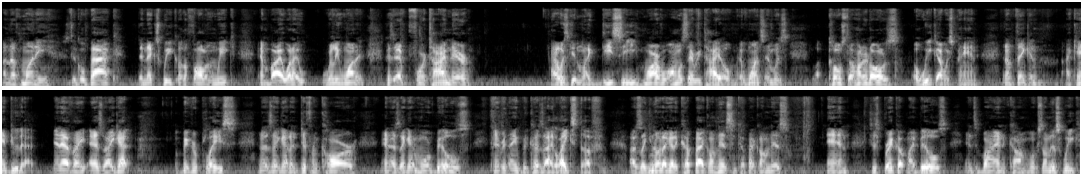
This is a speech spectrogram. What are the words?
enough money to go back the next week or the following week and buy what I really wanted. Because for a time there, I was getting like DC, Marvel, almost every title at once, and it was close to hundred dollars a week I was paying. And I'm thinking, I can't do that. And as I as I got bigger place, and as I got a different car, and as I got more bills and everything, because I like stuff, I was like, you know what, I got to cut back on this and cut back on this, and just break up my bills into buying comic books on this week,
